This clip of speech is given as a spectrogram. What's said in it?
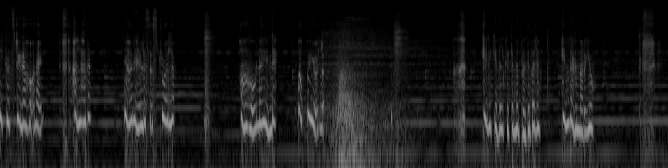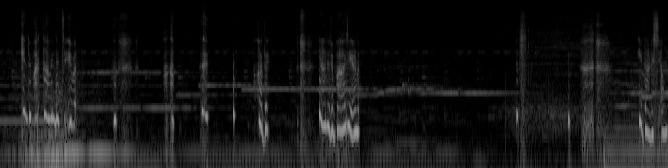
ഈ ക്രിസ്റ്റീന ഹോനായി. അല്ലാതെ ഞാൻ അയാളുടെ സിസ്റ്ററും അല്ല. ആ ഹോനായി എന്റെ പപ്പയുമല്ല എനിക്കിതിൽ കിട്ടുന്ന പ്രതിഫലം എന്താണെന്നറിയോ? എന്റെ ഭർത്താവിന്റെ ജീവൻ. അതെ ഞാനൊരു ഭാര്യയാണ്. ഇതാണ് ശ്യാം.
